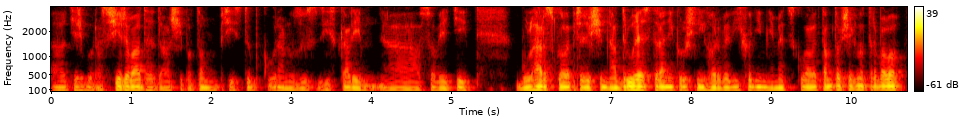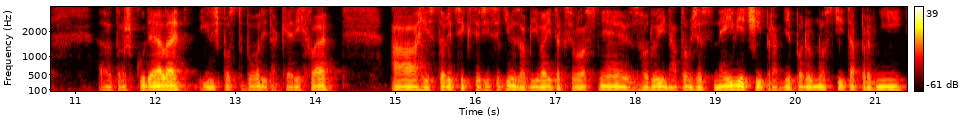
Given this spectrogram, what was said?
Eh, těžbu rozšiřovat. Další potom přístup k uranu získali eh, Sověti Bulharsku, ale především na druhé straně Krušných hor ve východním Německu, ale tam to všechno trvalo trošku déle, i když postupovali také rychle. A historici, kteří se tím zabývají, tak se vlastně zhodují na tom, že s největší pravděpodobností ta první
